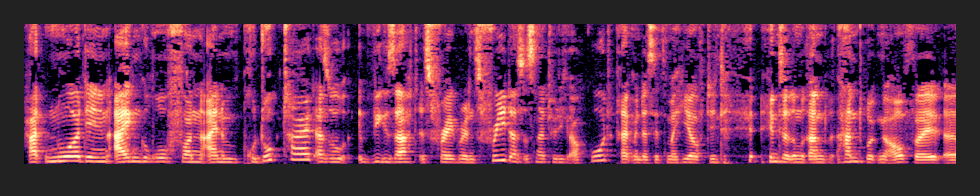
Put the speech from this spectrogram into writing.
hat nur den Eigengeruch von einem Produkt halt. Also wie gesagt, ist fragrance free. Das ist natürlich auch gut. Schreibt mir das jetzt mal hier auf den hinteren Rand, Handrücken auf, weil äh,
